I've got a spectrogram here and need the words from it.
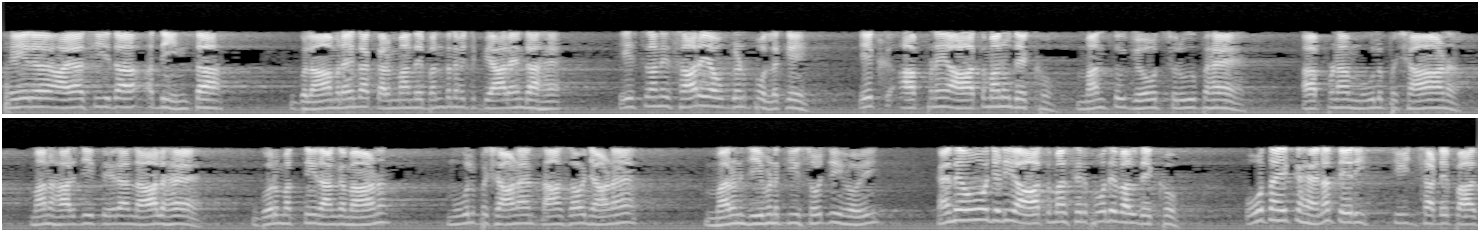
ਫਿਰ ਆਇਆ ਸੀ ਇਹਦਾ ਅਧੀਨਤਾ। ਗੁਲਾਮ ਰਹਿੰਦਾ, ਕਰਮਾਂ ਦੇ ਬੰਧਨ ਵਿੱਚ ਪਿਆ ਰਹਿੰਦਾ ਹੈ। ਇਸ ਤਰ੍ਹਾਂ ਦੇ ਸਾਰੇ ਔਗਣ ਭੁੱਲ ਕੇ ਇੱਕ ਆਪਣੇ ਆਤਮਾ ਨੂੰ ਦੇਖੋ। ਮਨ ਤੂੰ ਜੋਤ ਸਰੂਪ ਹੈ। ਆਪਣਾ ਮੂਲ ਪਛਾਣ ਮਨ ਹਰ ਜੀ ਤੇਰਾ ਨਾਲ ਹੈ, ਗੁਰਮਤੀ ਰੰਗ ਮਾਣ, ਮੂਲ ਪਛਾਣੈ ਤਾਂ ਸੋ ਜਾਣੈ, ਮਰਨ ਜੀਵਨ ਕੀ ਸੋਝੀ ਹੋਈ? ਕਹਿੰਦੇ ਉਹ ਜਿਹੜੀ ਆਤਮਾ ਸਿਰਫ ਉਹਦੇ ਵੱਲ ਦੇਖੋ, ਉਹ ਤਾਂ ਇੱਕ ਹੈ ਨਾ ਤੇਰੀ ਚੀਜ਼ ਸਾਡੇ ਪਾਸ।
